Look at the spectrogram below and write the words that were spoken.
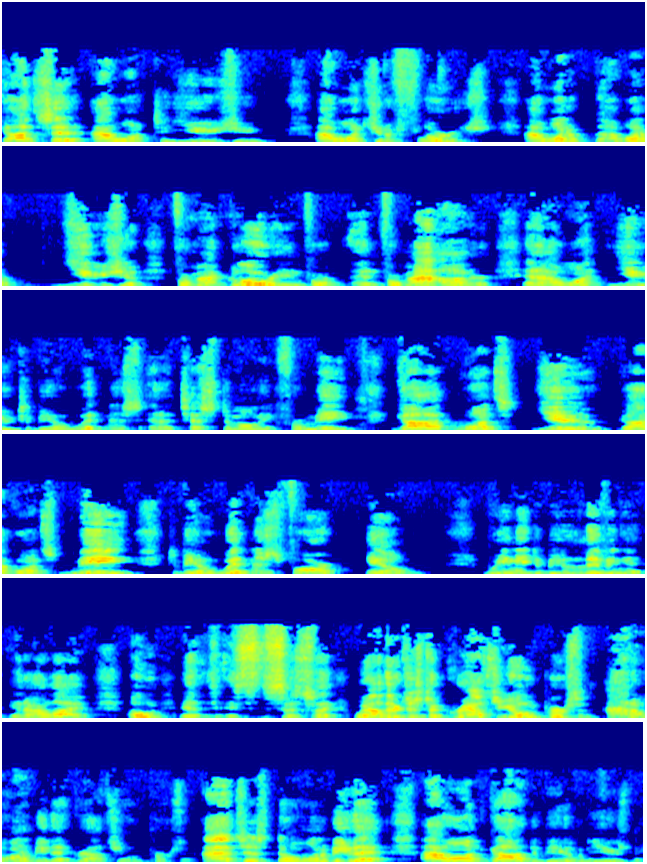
God said, I want to use you. I want you to flourish. I want to, I want to use you for my glory and for, and for my honor. And I want you to be a witness and a testimony for me. God wants you, God wants me to be a witness for him. We need to be living it in our life. Oh, it's just like, well, they're just a grouchy old person. I don't want to be that grouchy old person. I just don't want to be that. I want God to be able to use me.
